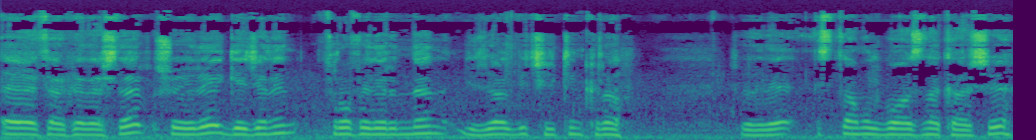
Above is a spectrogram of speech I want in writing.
Evet arkadaşlar şöyle gecenin trofelerinden güzel bir çirkin kral. Şöyle İstanbul Boğazı'na karşı.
